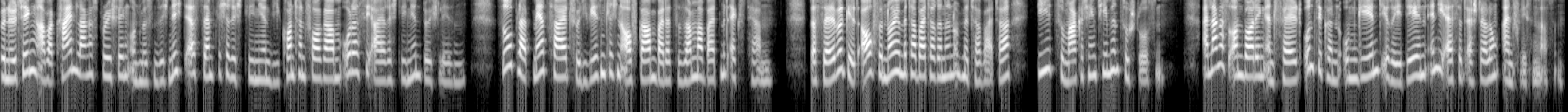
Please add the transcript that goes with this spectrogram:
benötigen aber kein langes Briefing und müssen sich nicht erst sämtliche Richtlinien wie Content-Vorgaben oder CI-Richtlinien durchlesen. So bleibt mehr Zeit für die wesentlichen Aufgaben bei der Zusammenarbeit mit externen. Dasselbe gilt auch für neue Mitarbeiterinnen und Mitarbeiter, die zum Marketingteam hinzustoßen. Ein langes Onboarding entfällt und sie können umgehend ihre Ideen in die Asset-Erstellung einfließen lassen.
